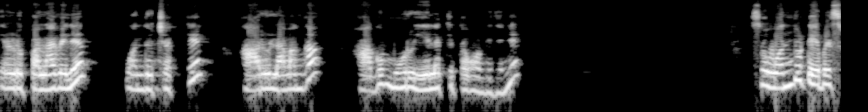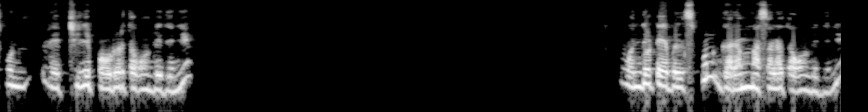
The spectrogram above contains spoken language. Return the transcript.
ಎರಡು ಪಲಾವ್ ಎಲೆ, ಒಂದು ಚಕ್ಕೆ, ಆರು ಲವಂಗ ಹಾಗೂ ಮೂರು ಏಲಕ್ಕಿ ತಗೊಂಡಿದ್ದೀನಿ. ಸೊ ಒಂದು table spoon red chilli powder ತಗೊಂಡಿದ್ದೀನಿ. ಒಂದು ಟೇಬಲ್ ಸ್ಪೂನ್ ಗರಂ ಮಸಾಲ ತಗೊಂಡಿದ್ದೀನಿ.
